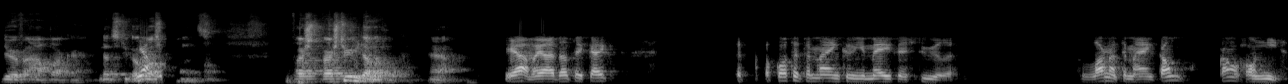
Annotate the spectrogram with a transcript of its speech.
durven aanpakken. Dat is natuurlijk ook wel spannend. Waar, waar stuur je dan nog op? Ja. ja, maar ja, dat is, kijk, op korte termijn kun je meten en sturen. Lange termijn kan, kan gewoon niet.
